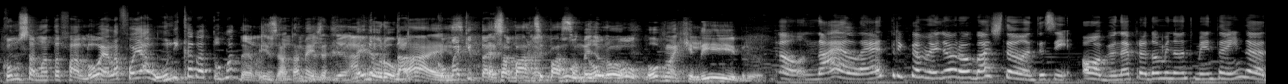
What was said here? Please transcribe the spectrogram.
Como Samantha falou, ela foi a única da turma dela. Né? Exatamente. Né? Melhorou tá, mais? Como é que tá essa, essa participação melhorou? Um Houve um equilíbrio? Não, na elétrica melhorou bastante. Assim, óbvio, né? Predominantemente ainda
